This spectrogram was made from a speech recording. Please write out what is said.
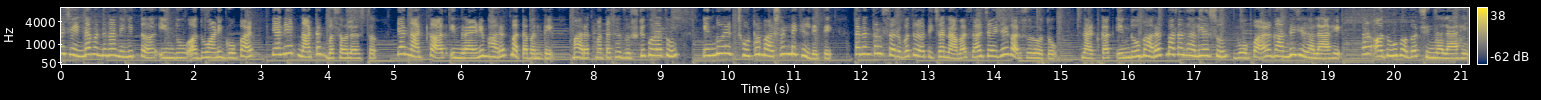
या झेंडावंदनानिमित्त इंदू अधू आणि गोपाळ यांनी एक नाटक बसवलं असतं. या नाटकात इंद्रायणी भारत माता बनते. भारत माताच्या दृष्टिकोनातून इंदू एक छोटं भाषण देखील देते. त्यानंतर सर्वत्र तिच्या नावाचा जय जयकार सुरू होतो. नाटकात इंदू भारत माता झाली असून गोपाळ गांधीजी झाला आहे. तर अधू भगतसिंग झाला आहे.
